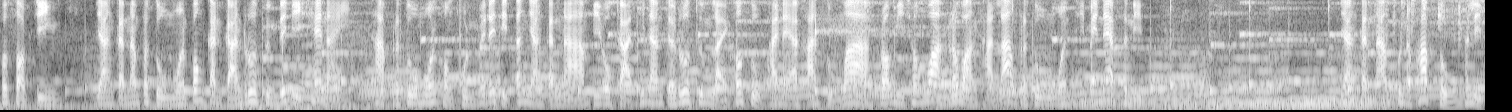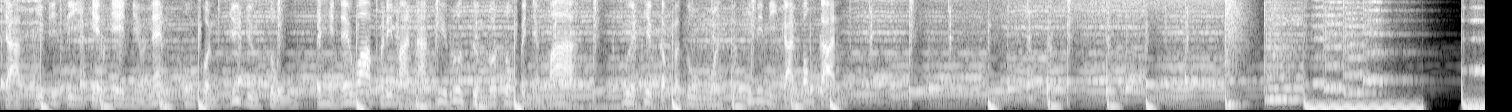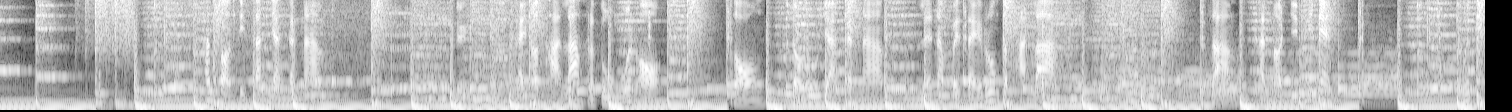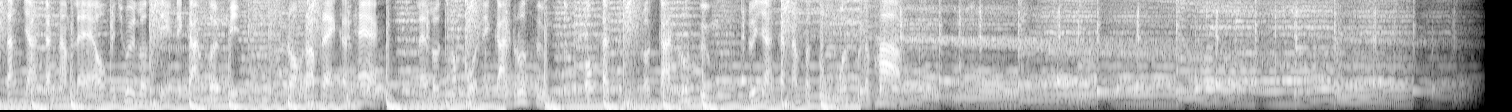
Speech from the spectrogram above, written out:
ทดสอบจริง ยางกันน้ำประตูม้วนป้องกันการรั่วซึมได้ดีแค่ไหน หากประตูม้วนของคุณไม่ได้ติดตั้งยางกันน้ำมีโอกาสที่น้ำจะรั่วซึมไหลเข้าสู่ภายในอาคารสูงมาก เพราะมีช่องว่างระหว่างฐานล่างประตูม้วนที่ไม่แนบสนิทยางกันน้ำคุณภาพสูงผลิตจาก PVC เกรด A เหนียวแน่น คงทน ยืดหยุ่นสูง จะเห็นได้ว่าปริมาณน้ำที่รั่วซึมลดลงเป็นอย่างมาก เมื่อเทียบกับประตูม้วนที่ไม่มีการป้องกัน ขั้นตอนติดตั้งยางกันน้ำ 1. ไขน็อตฐานล่างประตูม้วนออก 2. เจาะรูยางกันน้ำ และนำไปใส่ร่วมกับฐานล่าง 3. ขันน็อตยึดให้แน่น เมื่อติดตั้งยางกันน้ำแล้วจะช่วยลดเสียงในการเปิดปิด รองรับแรงกระแทก และลดช่องโหว่ในการรั่วซึม ป้องกันสนิมลดการรั่วซึม ด้วยยางกันน้ำประตูม้วนคุณภาพ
